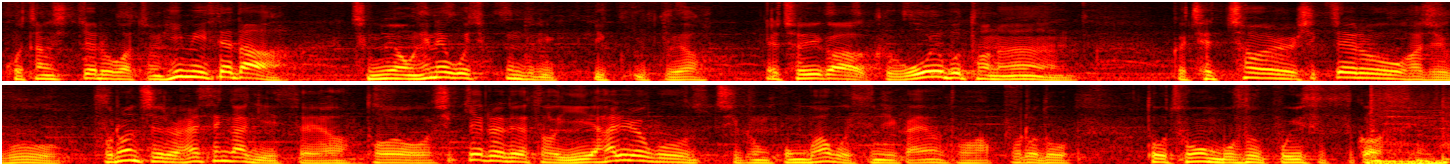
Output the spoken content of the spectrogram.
고창 식재료가 좀 힘이 세다 증명해내고 싶은 분들이 있, 있고요. 저희가 그 5월부터는 그 제철 식재료 가지고 브런치를 할 생각이 있어요. 더 식재료에 대해서 이해하려고 지금 공부하고 있으니까요. 더 앞으로도 더 좋은 모습 보일 수 있을 것 같습니다.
